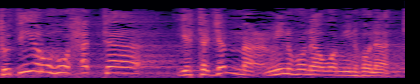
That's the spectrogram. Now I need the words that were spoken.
تثيره حتى يتجمع من هنا ومن هناك.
